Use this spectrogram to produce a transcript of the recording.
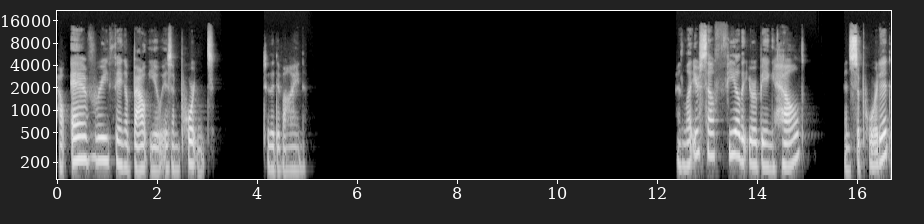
how everything about you is important to the divine. and let yourself feel that you're being held and supported.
